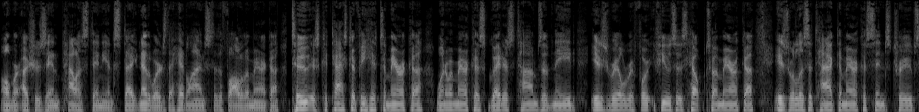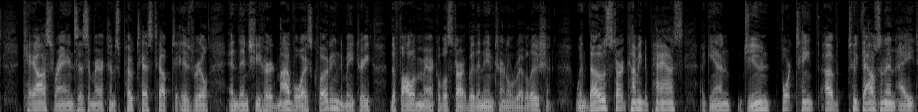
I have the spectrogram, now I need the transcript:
Omer ushers in Palestinian state. In other words, the headlines to the fall of America. Two is catastrophe hits America, one of America's greatest times of need. Israel refuses help to America. Israel is attacked. America sends troops. Chaos reigns as Americans protest help to Israel. And then she heard my voice quoting Dimitri, the fall of America will start with an internal revolution. When those start coming to pass, again, June 14th of 2008,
